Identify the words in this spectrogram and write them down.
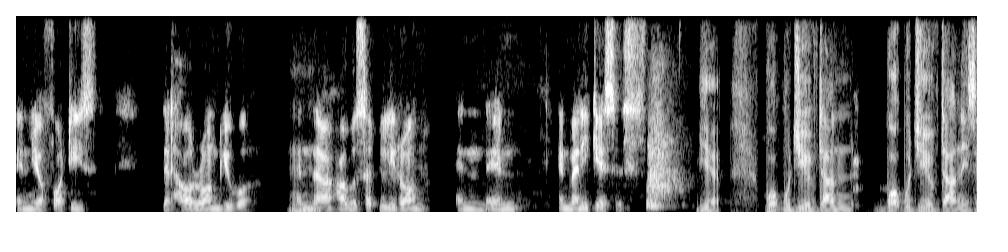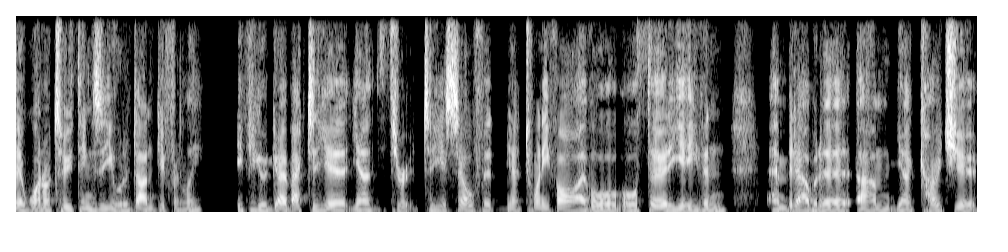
in your 40s, that how wrong you were, mm. and uh, I was certainly wrong in in in many cases. Yeah. What would you have done? What would you have done? Is there one or two things that you would have done differently if you could go back to your, you know, through to yourself at you know twenty five or or thirty even, and be able to, um, you know, coach your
